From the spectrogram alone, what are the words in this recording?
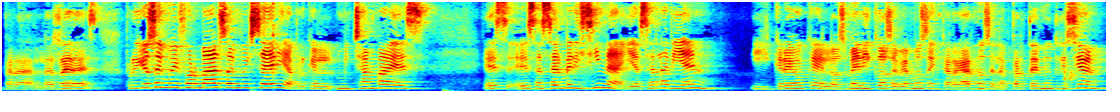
para las redes, porque yo soy muy formal, soy muy seria, porque mi chamba es, es, hacer medicina y hacerla bien. Y creo que los médicos debemos de encargarnos de la parte de nutrición.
